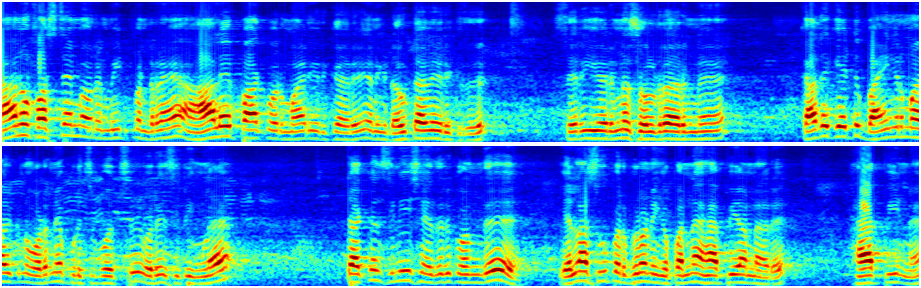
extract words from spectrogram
நானும் ஃபஸ்ட் டைம் அவரை மீட் பண்ணுறேன் ஆளே பார்க்க ஒரு மாதிரி இருக்காரு. எனக்கு டவுட்டாகவே இருக்குது. சரி இவர் என்ன சொல்கிறாருன்னு கதை கேட்டு பயங்கரமாக இருக்குன்னு உடனே பிடிச்சி போச்சு ஒரே சிட்டிங்கில் டக்குன்னு சினீஷ் எதிர்க்கு வந்து எல்லாம் சூப்பர் ப்ரோ நீங்கள் பண்ண ஹாப்பியானாரு ஹாப்பின்னு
